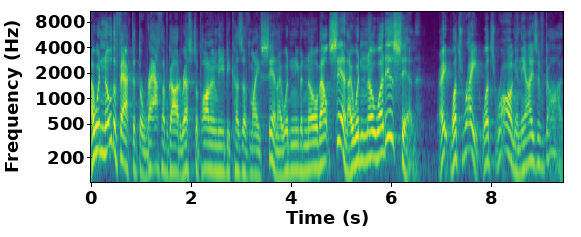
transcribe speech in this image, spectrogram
I wouldn't know the fact that the wrath of God rests upon me because of my sin. I wouldn't even know about sin. I wouldn't know what is sin, right? What's right? What's wrong in the eyes of God?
